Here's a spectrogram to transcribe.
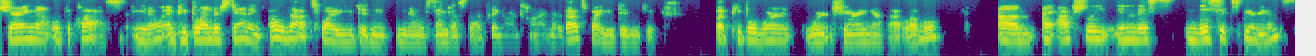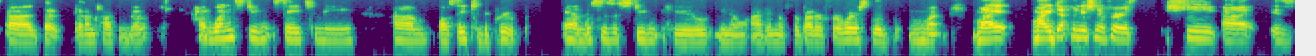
sharing that with the class, you know, and people understanding, oh, that's why you didn't, you know, send us that thing on time, or that's why you didn't do, but people weren't weren't sharing at that level. Um, I actually, in this in this experience uh, that that I'm talking about, had one student say to me, um, well, say to the group, and this is a student who, you know, I don't know for better or for worse, the my my, my definition of her is she uh, is,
